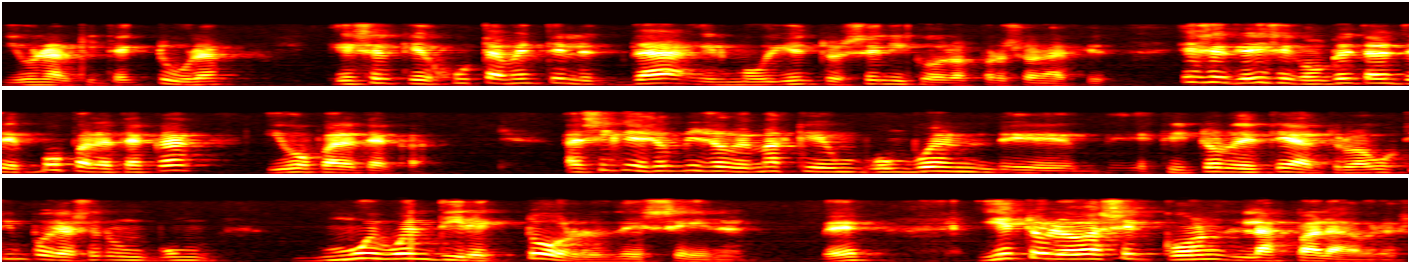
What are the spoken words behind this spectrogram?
y una arquitectura, es el que justamente le da el movimiento escénico de los personajes. Es el que dice concretamente, vos parate acá y vos parate acá. Así que yo pienso que más que un, buen eh, escritor de teatro, Agustín podría ser un, muy buen director de escena. Y esto lo hace con las palabras.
